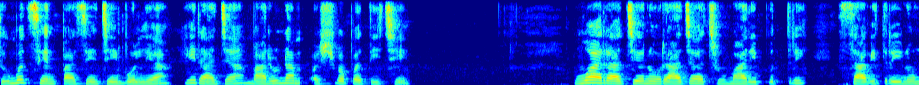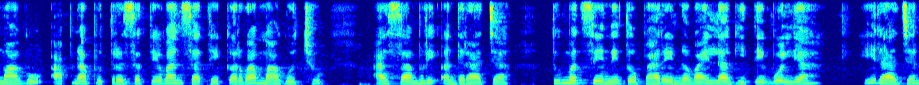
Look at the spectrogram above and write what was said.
ધુમ્મદસેન પાસે જે બોલ્યા, હે રાજા, મારું નામ અશ્વપતિ છે. હું આ રાજ્યનો રાજા છું, મારી પુત્રી સાવિત્રીનું માગું આપના પુત્ર સત્યવાન સાથે કરવા માગું છું. આ સાંભળી અંધરાજા ધુમ્મતસેનને તો ભારે નવાઈ લાગી તે બોલ્યા, હે રાજન,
